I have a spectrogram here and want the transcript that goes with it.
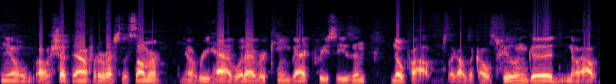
you know, I was shut down for the rest of the summer, you know, rehab, whatever. Came back preseason, no problems. Like, I was like, I was feeling good, you know, out,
